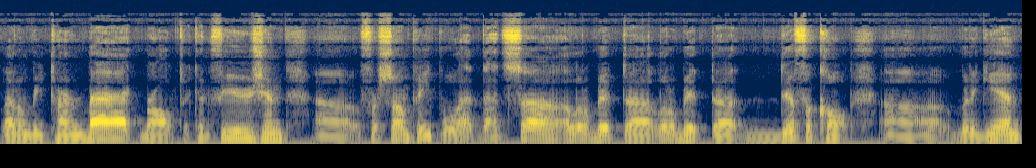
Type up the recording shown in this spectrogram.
let them be turned back, brought to confusion. Uh, for some people, that that's uh, a little bit a little bit difficult. but again,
